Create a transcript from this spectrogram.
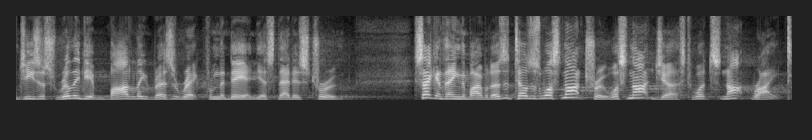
Jesus really did bodily resurrect from the dead. Yes, that is true. Second thing the Bible does, it tells us what's not true, what's not just, what's not right.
